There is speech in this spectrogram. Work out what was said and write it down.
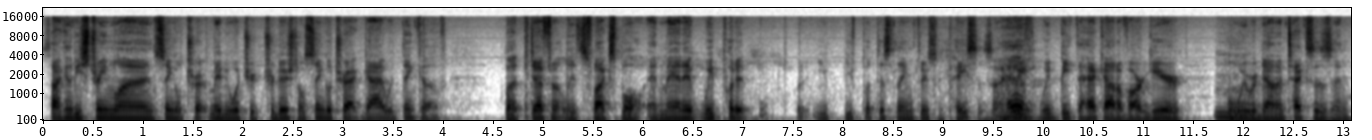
it's not going to be streamlined, single track, maybe what your traditional single track guy would think of. but definitely it's flexible. And man, it, we put it, you, you've put this thing through some paces. And have. We, we beat the heck out of our gear when we mm-hmm. were down in Texas, and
